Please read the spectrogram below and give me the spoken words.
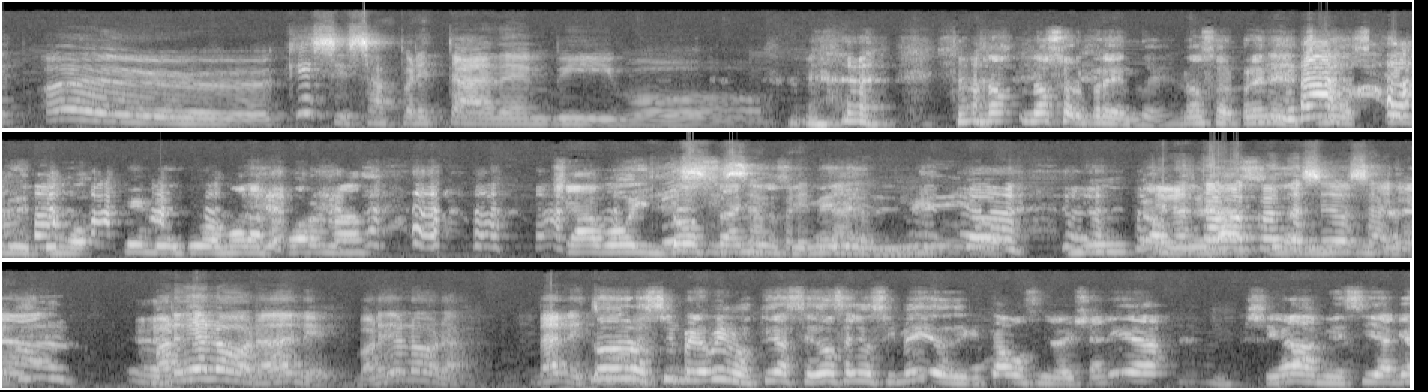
¿eh? ¿Qué es esa apretada en vivo? No, no sorprende, no sorprende. El chino siempre tuvo, siempre tuvo malas formas. Ya voy ¿Qué dos es años y medio en vídeo. Nunca Te lo estaba contando hace dos años. Bardealo ahora, dale, bardealo ahora. Dale, No, no, siempre lo mismo. Estoy hace dos años y medio desde que estábamos en Avellaneda. Llegaba, me decía, ¿qué,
